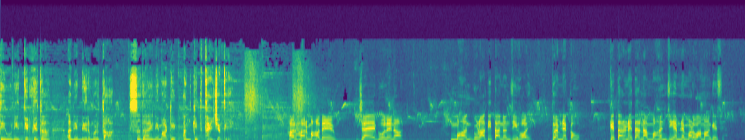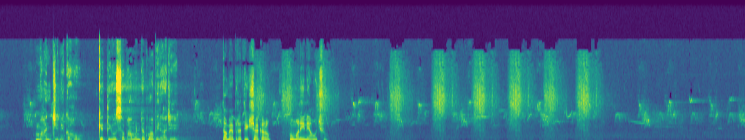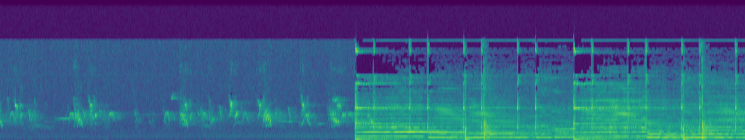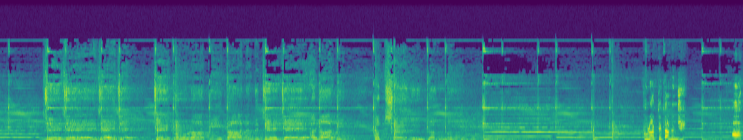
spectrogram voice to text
તેઓની દિવ્યતા અને નિર્મળતા સદાયને માટે અંકિત થઈ જતી. હર હર મહાદેવ. જય ભોલેનાથ. મહંત ગુણાતીતાનંદજી હોય તો એમને કહો કે તરણેતરના મહંતજી એમને મળવા માંગે છે. મહંતજીને કહો કે તેઓ સભામંડપમાં બિરાજે. તમે પ્રતીક્ષા કરો હું મળીને આવું છું. ગુણાતીતાનંદજી આપ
